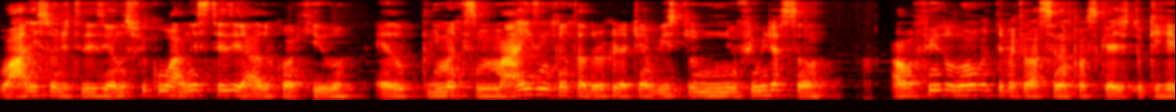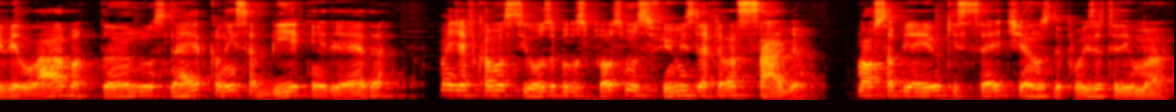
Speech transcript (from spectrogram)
O Alisson, de 13 anos, ficou anestesiado com aquilo. Era o clímax mais encantador que eu já tinha visto em um filme de ação. Ao fim do longa, teve aquela cena pós-crédito que revelava Thanos. Na época eu nem sabia quem ele era, mas já ficava ansioso pelos próximos filmes daquela saga. Mal sabia eu que sete anos depois eu teria uma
